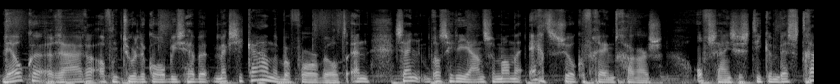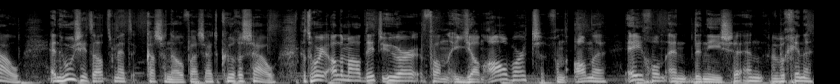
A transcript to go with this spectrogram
Welke rare avontuurlijke hobby's hebben Mexicanen bijvoorbeeld? En zijn Braziliaanse mannen echt zulke vreemdgangers? Of zijn ze stiekem best trouw? En hoe zit dat met Casanova's uit Curaçao? Dat hoor je allemaal dit uur van Jan Albert, van Anne, Egon en Denise. En we beginnen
